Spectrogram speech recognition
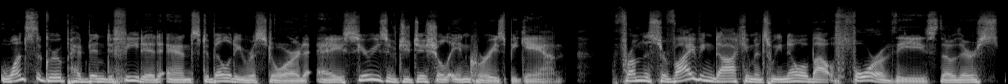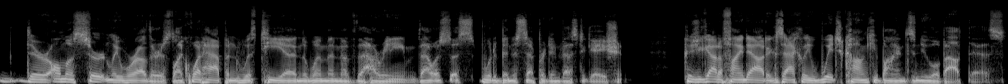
Once the group had been defeated and stability restored, a series of judicial inquiries began. From the surviving documents, we know about four of these, though there's there almost certainly were others, like what happened with Tia and the women of the harem. That was a, would have been a separate investigation because you got to find out exactly which concubines knew about this.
